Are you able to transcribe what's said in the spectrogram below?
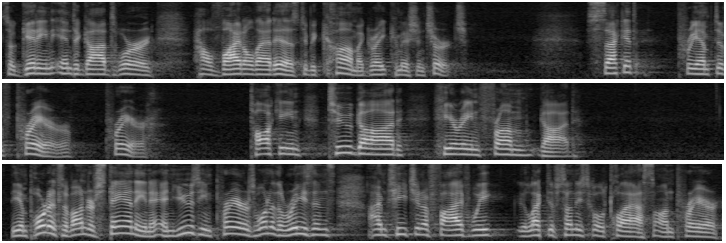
So, getting into God's Word, how vital that is to become a Great Commission church. Second, preemptive prayer. Prayer. Talking to God, hearing from God. The importance of understanding and using prayer is one of the reasons I'm teaching a five week elective Sunday school class on prayer.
